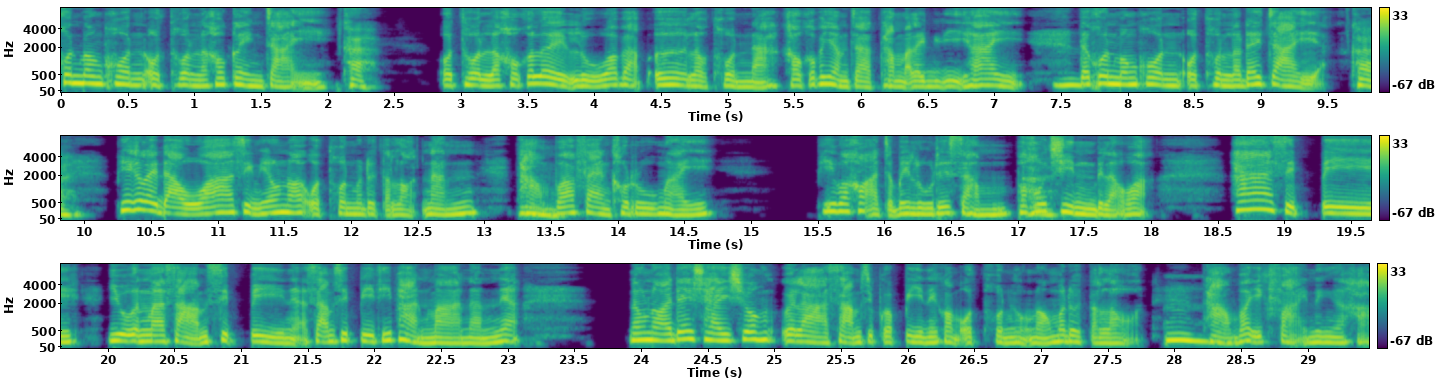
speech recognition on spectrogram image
คนบางคนอดทนแล้วเขาเกรงใจค่ะ อดทนแล้วเขาก็เลยรู้ว่าแบบ เออ เราทนนะเขาก็พยายามจะทำอะไรดีๆให้ แต่คนบางคนอดทนแล้วได้ใจอะค่ะ พี่ก็เลยเดาว่าสิ่งที่น้องน้อยอดทนมาโดยตลอดนั้น ถามอืมว่าแฟนเขารู้ไหมพี่ว่าเขาอาจจะไม่รู้ด้วยซ้ำเพราะเขาค่ะชินไปแล้วอะห้าสิบปี อยู่กันมาสามสิบปีเนี่ยสามสิบปีที่ผ่านมานั้นเนี่ย น้องน้อยได้ใช้ช่วงเวลาสามสิบกว่าปีในความอดทนของน้องมาโดยตลอดอืมถามว่าอีกฝ่ายหนึ่งอะค่ะ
